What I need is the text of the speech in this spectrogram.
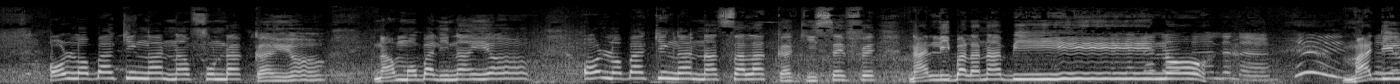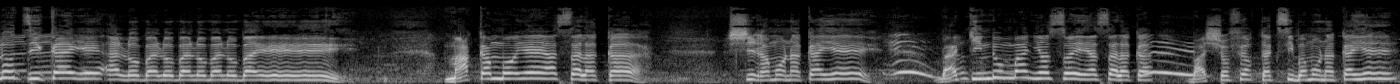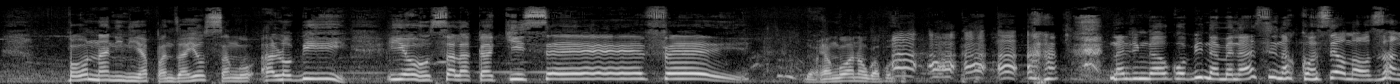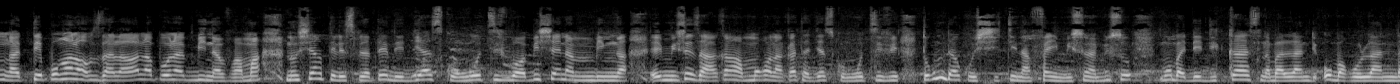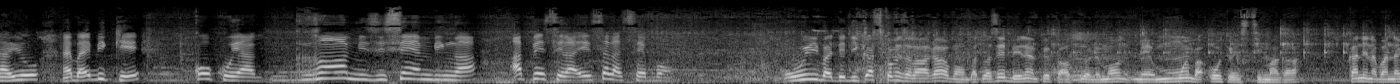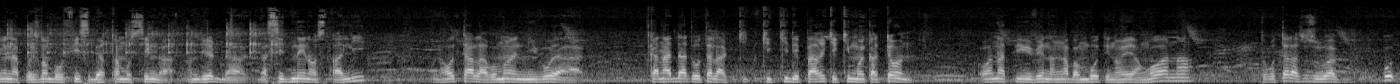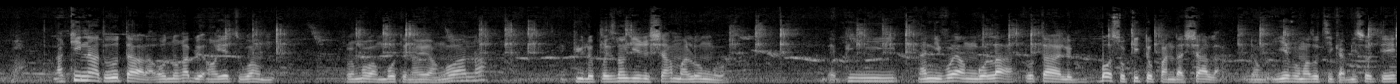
olobaki nga nafundaka yo na mobali na yo olobaki nga nasalaka kisefe na libala na bino madilu tika ye alobalobalobaloba e makambo ye asalaka shira amonaka ye bakindumba nyonso ye asalaka bashofeur taxi bamonaka ye mpo na nini ya panza yo sango alobi yo osalaka kisefe donc yango wana okwapo ah, ah, ah, nalingaka kobina me nasi na concert na ozanga te mpo nga na ozala wana mpo nabina vraiment nos chers téléspectateurs de dias congo tv babi chaine ya mbinga émission ezalaka kaka moko na kati ya dias congo tv tokomidaka koshite na fin émission na biso mwa badédicace na balandi oyo bakolanda yo eh, bayebi ke koko ya grand musicien ya mbinga apesela esala c'est bon Oui, bah dédicace comme ça la bon, bah toi c'est belé un peu partout dans le monde, mais moins bah auto estimaga. Quand on a bandé na président Bofis Bertrand Musinga en direct de Sydney en Australie, on a autant là vraiment un niveau à Canada autant là qui qui, qui de Paris qui qui moins 4 tonnes. On a pu arriver na ngaba mbote na yango wana. Tokotala susu na kina tokotala honorable Henriette Wamu. Vraiment ba mbote na yo yango wana. Et puis le président Guy Richard Malongo. Et puis na niveau ya Angola, ota le boss okito Pandachala. Donc ye vraiment zotika biso te.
